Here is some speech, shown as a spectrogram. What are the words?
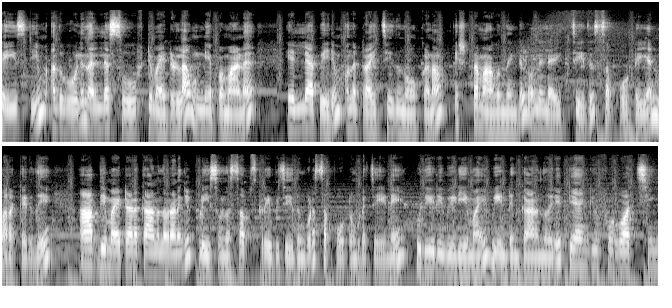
ടേസ്റ്റിയും അതുപോലെ നല്ല സോഫ്റ്റുമായിട്ടുള്ള ഉണ്ണിയപ്പമാണ്. എല്ലാ പേരും ഒന്ന് ട്രൈ ചെയ്ത് നോക്കണം. ഇഷ്ടമാകുന്നെങ്കിൽ ഒന്ന് ലൈക്ക് ചെയ്ത് സപ്പോർട്ട് ചെയ്യാൻ മറക്കരുതേ. ആദ്യമായിട്ടാണ് കാണുന്നവരാണെങ്കിൽ പ്ലീസ് ഒന്ന് സബ്സ്ക്രൈബ് ചെയ്തും കൂടെ സപ്പോർട്ടും കൂടെ ചെയ്യണേ. പുതിയൊരു വീഡിയോയുമായി വീണ്ടും കാണുന്നവരെ. താങ്ക് ഫോർ വാച്ചിങ്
